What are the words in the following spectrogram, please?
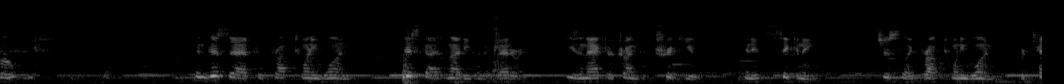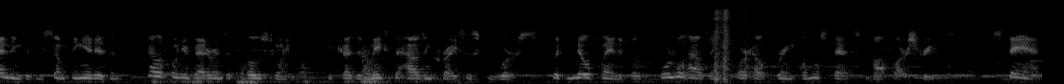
Vote. In this ad for Prop 21, this guy's not even a veteran. He's an actor trying to trick you, and it's sickening. Just like Prop 21, pretending to be something it isn't. California veterans oppose 21 because it makes the housing crisis worse, with no plan to build affordable housing or help bring homeless vets off our streets. Stand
